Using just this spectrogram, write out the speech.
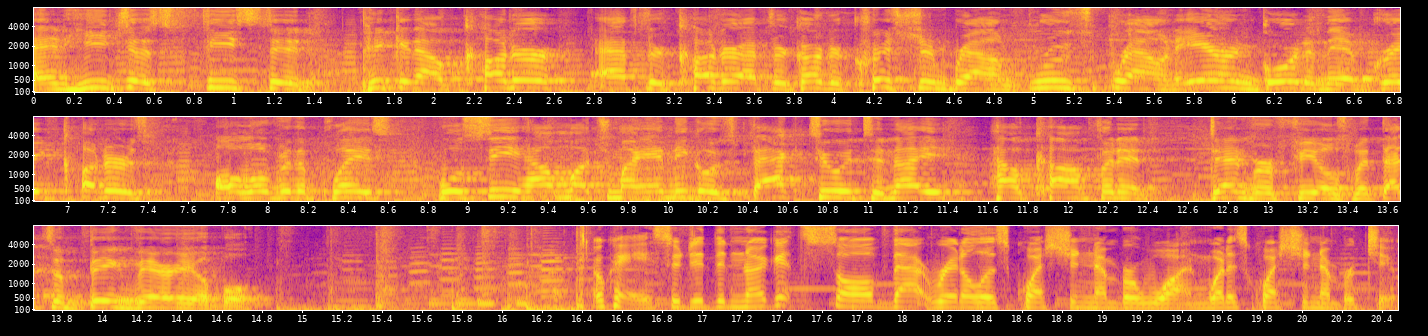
and he just feasted, picking out cutter after cutter after cutter. Christian Braun, Bruce Brown, Aaron Gordon. They have great cutters all over the place. We'll see how much Miami goes back to it tonight. How confident Denver feels, but that's a big variable. Okay, so did the Nuggets solve that riddle? Is question number one. What is question number two?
